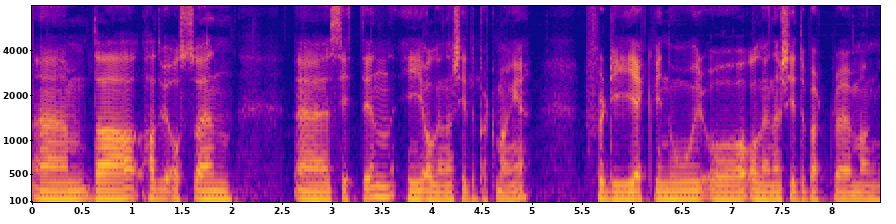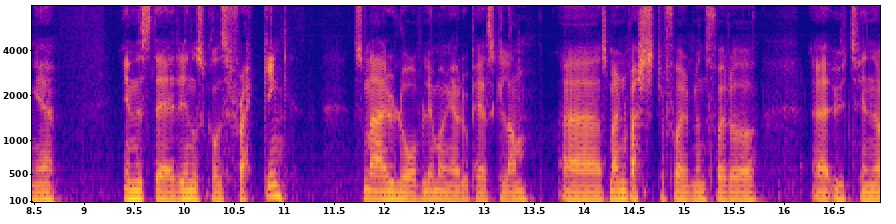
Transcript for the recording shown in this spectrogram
Um, da hadde vi også en uh, sit-in i Olje- og energidepartementet. Fordi Equinor og Olje- og energidepartementet investerer i noe som kalles fracking, som er ulovlig i mange europeiske land. Eh, som er den verste formen for å eh, utvinne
